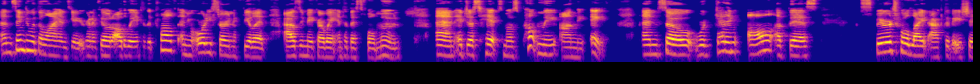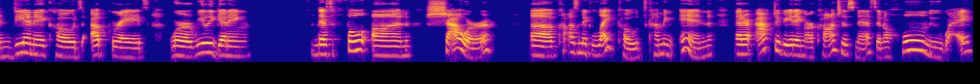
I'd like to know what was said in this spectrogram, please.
And same thing with the Lion's Gate. You're gonna feel it all the way into the 12th, and you're already starting to feel it as we make our way into this full moon. And it just hits most potently on the 8th. And so we're getting all of this spiritual light activation, DNA codes, upgrades. We're really getting this full on shower of cosmic light codes coming in that are activating our consciousness in a whole new way.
